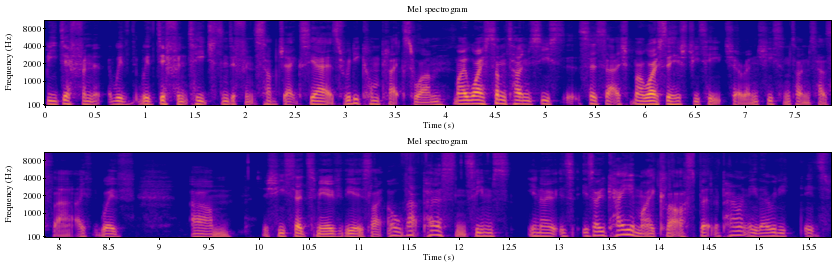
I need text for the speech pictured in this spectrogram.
be different with with different teachers and different subjects yeah it's a really complex one my wife sometimes says that my wife's a history teacher and she sometimes has that with um she said to me over the years, like, "Oh, that person seems, you know, is is okay in my class, but apparently they're really, it's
